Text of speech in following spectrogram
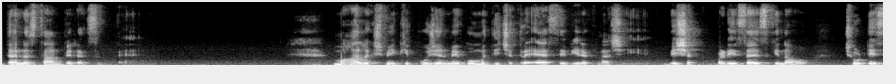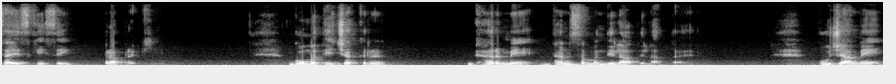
धन स्थान पर रख सकते हैं। महालक्ष्मी के पूजन में गोमती चक्र ऐसे भी रखना चाहिए। बेशक बड़े साइज़ की ना हो, छोटे साइज़ की से पर आप रखिए। गोमती चक्र घर में धन संबंधी लाभ दिलाता है। पूजा में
